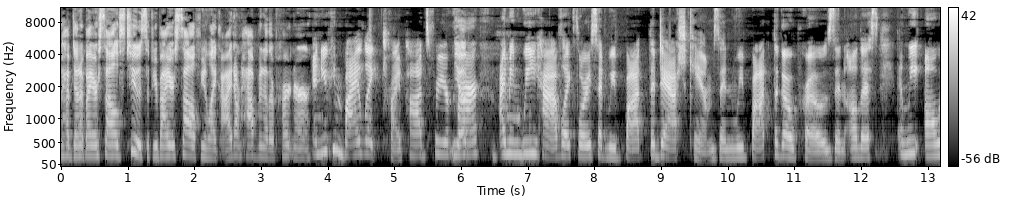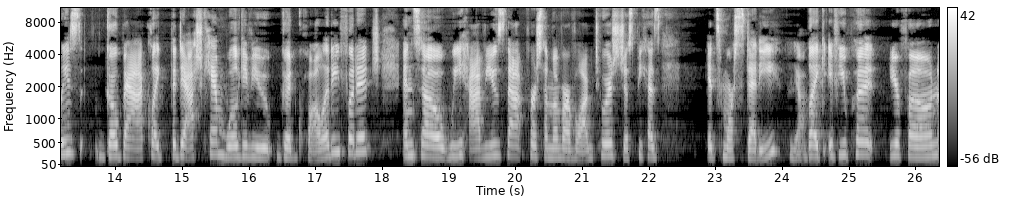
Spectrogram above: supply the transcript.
have done it by ourselves too. So if you're by yourself you're like i don't have another partner. And you can buy like tripods for your car. Yep. i mean we have like lori said we've bought the dash cams and we've bought the gopros and all this. And we always go back like the dash cam will give you good quality footage. And so we have used that for some of our vlog tours just because it's more steady. Yeah. Like if you put your phone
